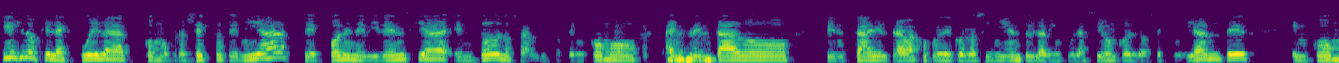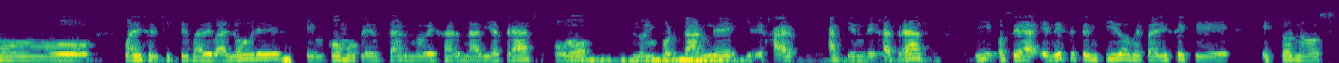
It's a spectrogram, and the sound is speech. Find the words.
qué es lo que la escuela como proyecto tenía se pone en evidencia en todos los ámbitos, en cómo ha enfrentado pensar el trabajo con el conocimiento y la vinculación con los estudiantes, en cómo cuál es el sistema de valores, en cómo pensar no dejar nadie atrás o no importarle y dejar a quien deja atrás, ¿sí? O sea, en ese sentido me parece que esto nos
